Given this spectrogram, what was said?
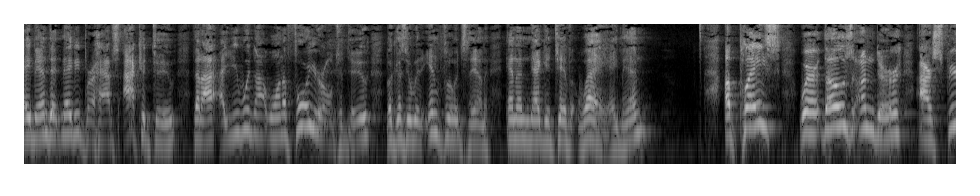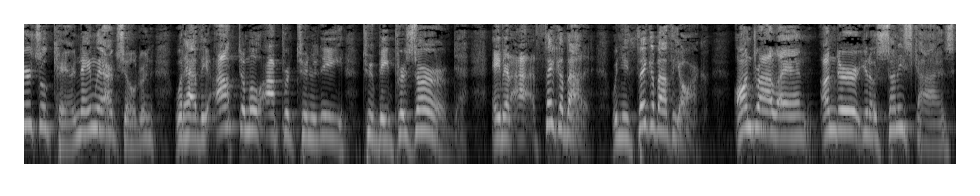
amen, that maybe perhaps I could do that I, you would not want a four year old to do because it would influence them in a negative way. Amen. A place where those under our spiritual care, namely our children, would have the optimal opportunity to be preserved. Amen. I, think about it. When you think about the ark, on dry land, under, you know, sunny skies,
